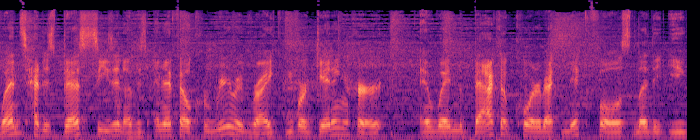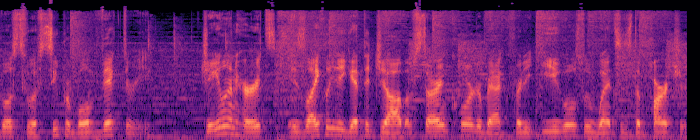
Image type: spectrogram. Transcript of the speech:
Wentz had his best season of his NFL career with Reich before getting hurt, and when the backup quarterback Nick Foles led the Eagles to a Super Bowl victory. Jalen Hurts is likely to get the job of starting quarterback for the Eagles with Wentz's departure.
